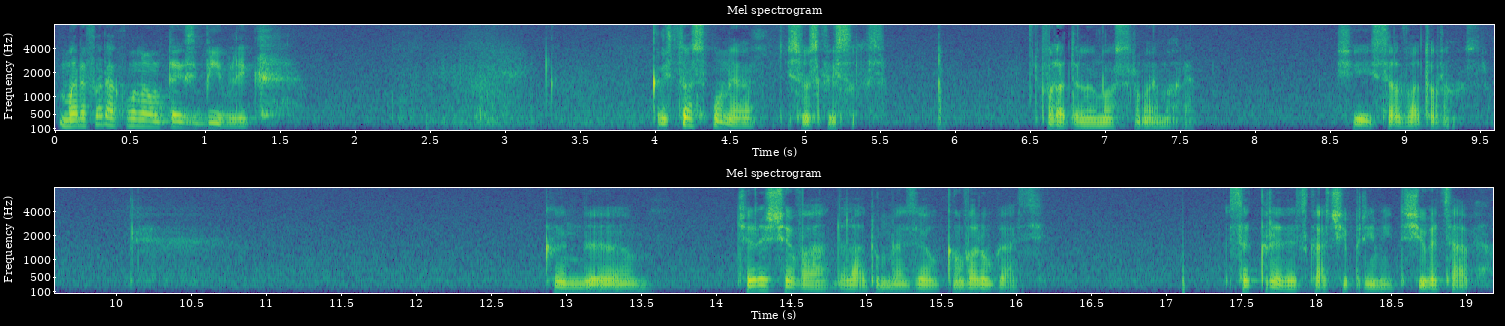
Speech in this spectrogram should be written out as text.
Mă refer acum la un text biblic. Hristos spunea, Iisus Hristos, fratele nostru mai mare și salvatorul nostru. Când uh, cereți ceva de la Dumnezeu, când vă rugați, să credeți că ați și primit și veți avea.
